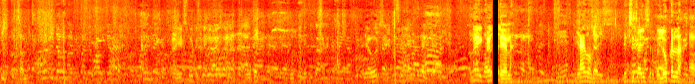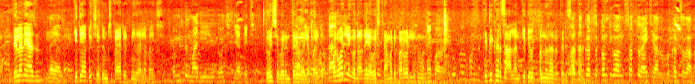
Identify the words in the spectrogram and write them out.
ठीक आहे चालतं याला काय भाव एकशे चाळीस रुपये. लोकलला? दिला नाही अजून? नाही अजून. किती अपेक्षा आहे तुमची? काय रेटने जायला पाहिजे? कमीत कमी माझी दोनशे अपेक्षा. दोनशे पर्यंत तरी व्हायला पाहिजे? परवडले का दादा यावर्षी टमाटे परवडले तुम्हाला? नाही पण किती खर्च आला आणि किती उत्पन्न झालं तरी साधारण? खर्च कमती करून सत्तर ऐंशी हजार रुपये खर्च झाला.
